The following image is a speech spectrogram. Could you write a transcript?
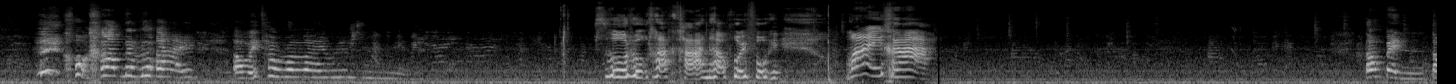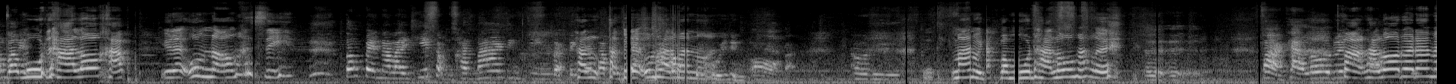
ำ ขอคาบน้ำลาย เอาไปทำอะไรไม่รู้สู้ทุกราคานะพุยพุยไม่ค่ะ ต้องเป็นต้องปเป็นระมูลทาโร่ครับ อยู่ในอุ้มน้องมาสิ ต้องเป็นอะไรที่สำคัญมากจริง ๆ แบบเป็นทาการทาไปอุ้มทาโร่มาหน่อย คุยถึงออกอะ เอาดี มาหนูอยากประมูลทาโร่มากเลย เออเออเออฝากทา โร่ด้วยฝากทาโร่ด้วยได้ไหม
